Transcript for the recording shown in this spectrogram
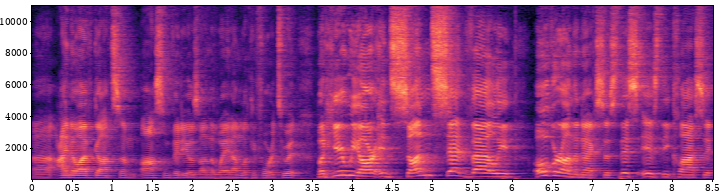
Uh, I know I've got some awesome videos on the way, and I'm looking forward to it. But here we are in Sunset Valley, over on the Nexus. This is the classic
